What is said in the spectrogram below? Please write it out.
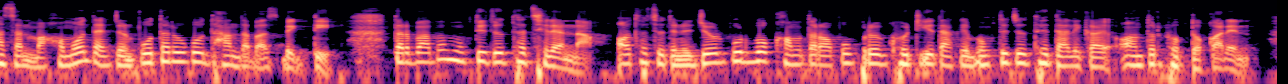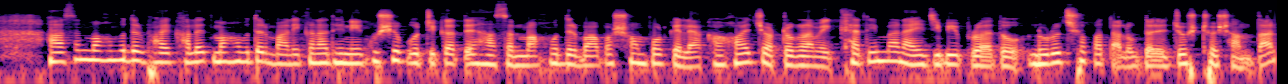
হাসান মাহমুদ একজন প্রতারক ও ধান্দাবাজ ব্যক্তি। তার বাবা মুক্তিযোদ্ধা ছিলেন না, অথচ তিনি জোরপূর্বক ক্ষমতার অপপ্রয়োগ ঘটিয়ে তাকে মুক্তিযুদ্ধের তালিকায় অন্তর্ভুক্ত করেন। হাসান মাহমুদের ভাই খালেদ মাহমুদের মালিকানাধীন একুশে পত্রিকাতে হাসান মাহমুদের বাবা সম্পর্কে লেখা হয়, চট্টগ্রামে খ্যাতিমান আইনজীবী প্রয়াত নুরুজ্জফা তালুকদারের জ্যেষ্ঠ সন্তান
